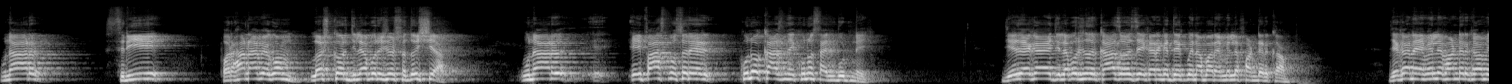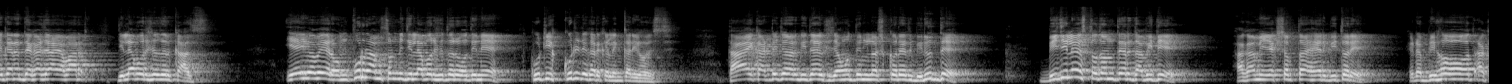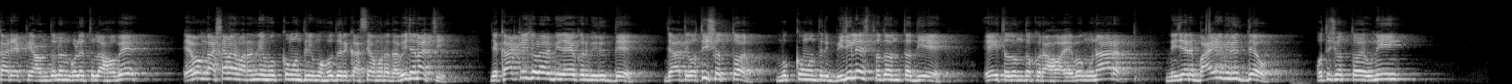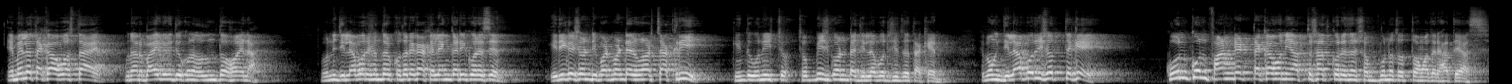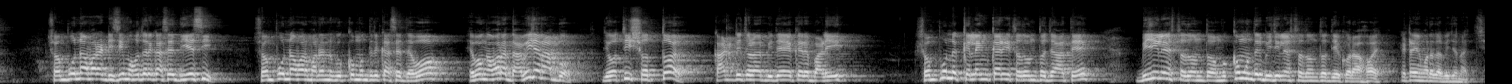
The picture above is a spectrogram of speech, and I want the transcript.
উনার শ্রী ফরহানা বেগম লস্কর জেলা পরিষদ সদস্যা, উনার এই পাঁচ বছরের কোনো কাজ নেই, কোনো সাইনবোর্ড নেই। যে জায়গায় জেলা পরিষদের কাজ হয়েছে, এখানে দেখবেন আবার এমএলএ ফান্ডের কাম। যেখানে এমএলএ ফান্ডের কাম, এখানে দেখা যায় আবার জেলা পরিষদের কাজ। এইভাবে রংপুর রামচন্ডী জেলা পরিষদের অধীনে কোটি কোটি টাকার কেলেঙ্কারি হয়েছে। তাই কাটিজলার বিধায়ক হিজামুদ্দিন লস্করের বিরুদ্ধে ভিজিলেন্স তদন্তের দাবিতে আগামী এক সপ্তাহের ভিতরে এটা বৃহৎ আকারে একটি আন্দোলন গড়ে তোলা হবে এবং আসামের মাননীয় মুখ্যমন্ত্রী মহোদয়ের কাছে আমরা দাবি জানাচ্ছি যে কাটিজলার বিধায়কের বিরুদ্ধে যাতে অতি সত্বর মুখ্যমন্ত্রী ভিজিলেন্স তদন্ত দিয়ে এই তদন্ত করা হয় এবং উনার নিজের বাইর বিরুদ্ধেও অতি সত্বর উনি এমএলএ থাকা অবস্থায় উনার বাইরের বিরুদ্ধে কোনো তদন্ত হয় না। উনি জেলা পরিষদের কত টাকা কেলেঙ্কারি করেছেন? ইরিগেশন ডিপার্টমেন্টের ওনার চাকরি, কিন্তু উনি চব্বিশ ঘণ্টা জেলা পরিষদে থাকেন। এবং জেলা পরিষদ থেকে কোন কোন ফান্ডের টাকা উনি আত্মসাৎ করেছেন সম্পূর্ণ তথ্য আমাদের হাতে আছে। সম্পূর্ণ আমরা ডিসি মহোদয়ের কাছে দিয়েছি, সম্পূর্ণ আমার মাননীয় মুখ্যমন্ত্রীর কাছে দেব এবং আমরা দাবি জানাব যে অতি সত্তর কাঠটিচড়া বিধায়কের বাড়ির সম্পূর্ণ কেলেঙ্কারি তদন্ত যাতে ভিজিলেন্স তদন্ত মুখ্যমন্ত্রী ভিজিলেন্স তদন্ত দিয়ে করা হয়, এটাই আমরা দাবি জানাচ্ছি।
